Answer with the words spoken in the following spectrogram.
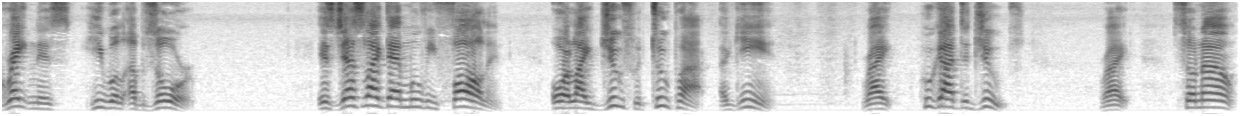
greatness he will absorb. It's just like that movie Fallen or like Juice with Tupac again. Right? Who got the juice? Right? So now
